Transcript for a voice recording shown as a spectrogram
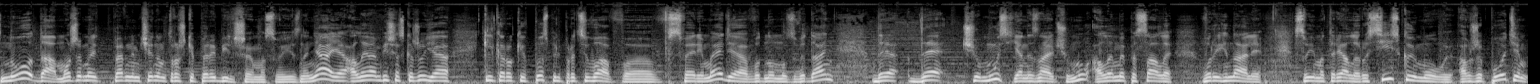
Ну да, може, ми певним чином трошки перебільшуємо свої знання. Я, але я вам більше скажу, я кілька років поспіль працював е, в сфері медіа в одному з видань, де, де чомусь, я не знаю чому, але ми писали в оригіналі свої матеріали російською мовою, а вже потім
